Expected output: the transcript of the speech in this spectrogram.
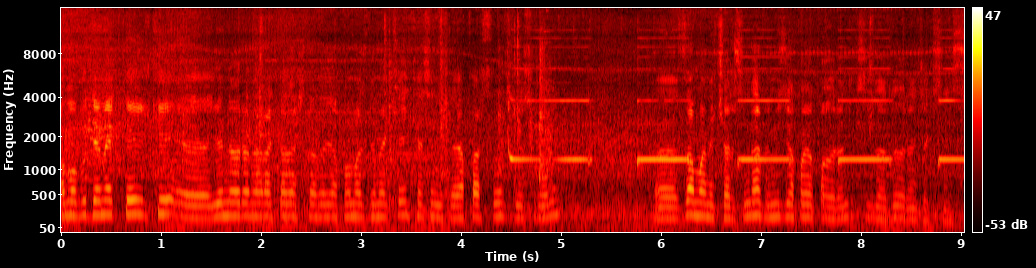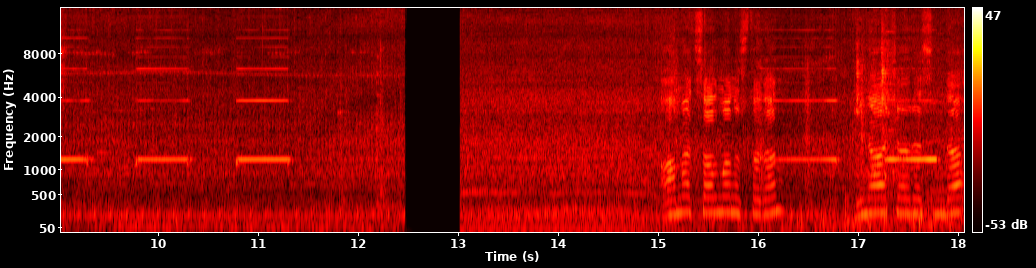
Ama bu demek değil ki e, yeni öğrenen arkadaşlar da yapamaz demek değil. Kesinlikle yaparsınız, cesur olun. Zaman içerisinde hepimiz yapa yapa öğrendik. Sizler de öğreneceksiniz. Ahmet Salman Usta'dan bina çevresinde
